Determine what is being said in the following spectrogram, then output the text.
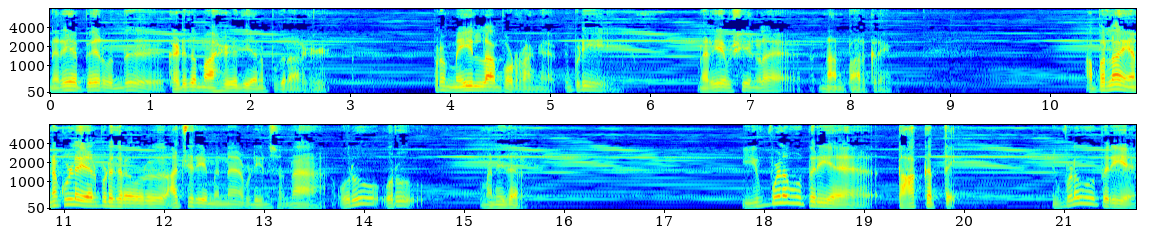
நிறைய பேர் வந்து கடிதமாக எழுதி அனுப்புகிறார்கள். அப்புறம் மெயிலெலாம் போடுறாங்க. இப்படி நிறைய விஷயங்களை நான் பார்க்குறேன். அப்பெல்லாம் எனக்குள்ளே ஏற்படுகிற ஒரு ஆச்சரியம் என்ன அப்படின்னு சொன்னால் ஒரு ஒரு மனிதர் இவ்வளவு பெரிய தாக்கத்தை இவ்வளவு பெரிய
